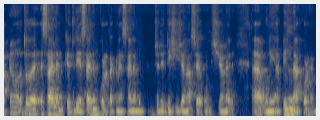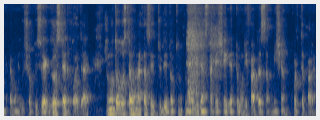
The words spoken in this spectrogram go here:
আপনি হয়তো যদি অ্যাসাইলেম করে থাকেন, অ্যাসাইলেম যদি ডিসিশন আসে এবং ডিসিশনের উনি আপিল না করেন এবং সবকিছু এক্সস্টেড হয়ে যায়। এমত অবস্থায় ওনার কাছে যদি নতুন কোনো এভিডেন্স থাকে সেক্ষেত্রে উনি ফার্দার সাবমিশন করতে পারেন।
